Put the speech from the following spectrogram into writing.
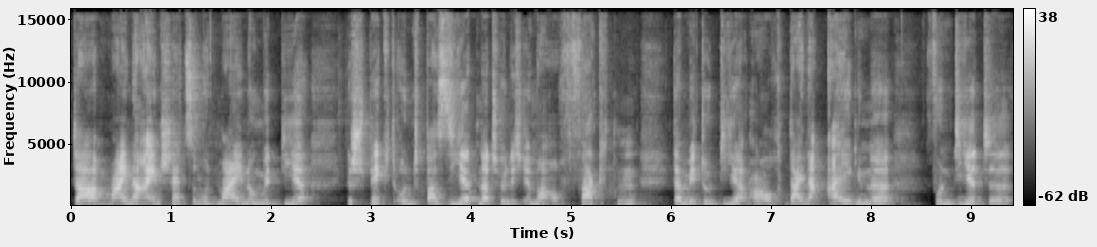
da meine Einschätzung und Meinung mit dir, gespickt und basiert natürlich immer auf Fakten, damit du dir auch deine eigene fundierte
